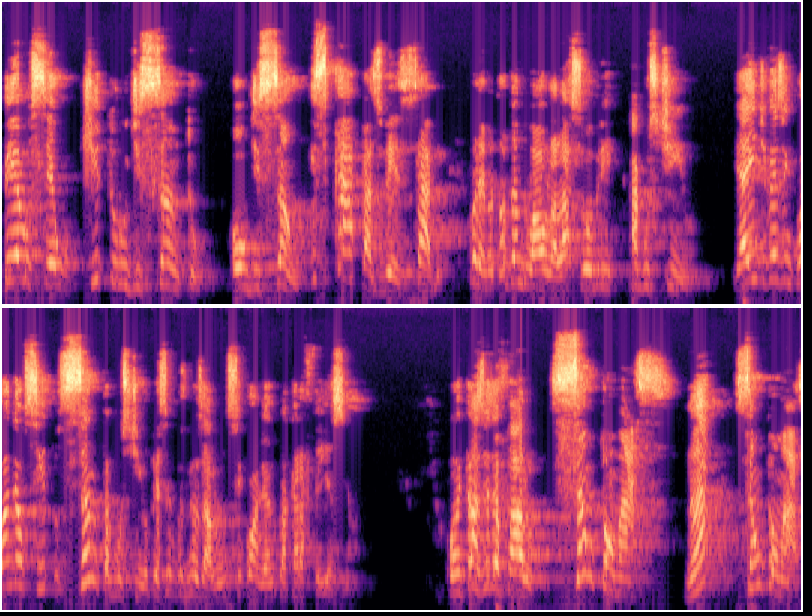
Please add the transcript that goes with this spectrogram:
pelo seu título de santo ou de são. Escapa às vezes, sabe? Por exemplo, eu estou dando aula lá sobre Agostinho. E aí, de vez em quando, eu cito Santo Agostinho. Eu percebo que os meus alunos ficam olhando com a cara feia assim. Ó. Ou então, às vezes, eu falo São Tomás. Não é? São Tomás.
